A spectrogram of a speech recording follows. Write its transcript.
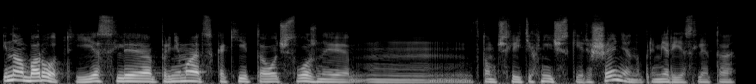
И наоборот, если принимаются какие-то очень сложные, в том числе и технические решения, например, если это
